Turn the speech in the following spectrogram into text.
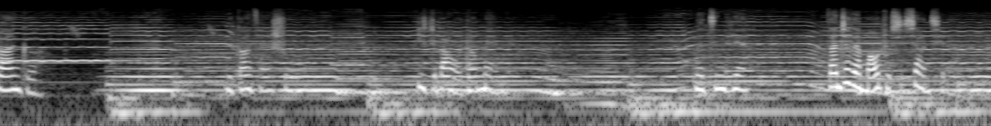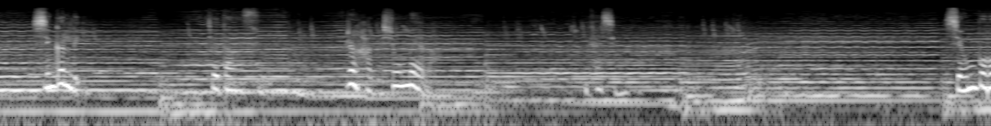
少安哥，你刚才说一直把我当妹妹，那今天咱站在毛主席像前行个礼，就当是认下个兄妹了，你看行不？行不？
